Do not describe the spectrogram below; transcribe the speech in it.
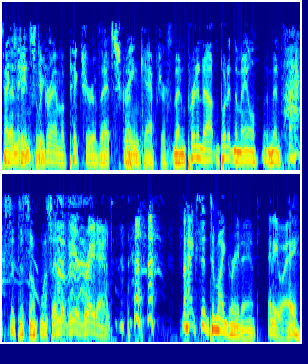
then texted tweet. Instagram a picture of that screen capture. Then print it out and put it in the mail, and then fax it to someone. Send it to your great aunt. fax it to my great aunt. Anyway,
